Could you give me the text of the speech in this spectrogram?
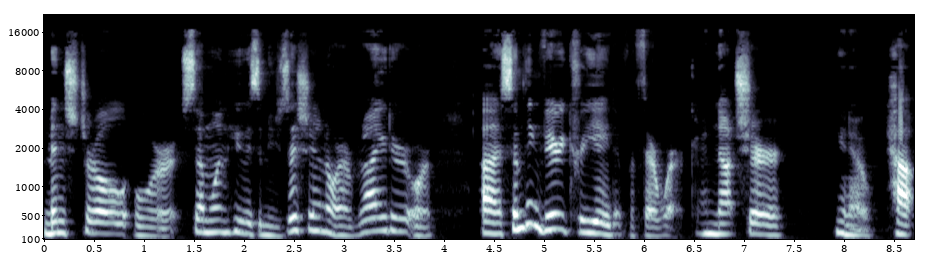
minstrel or someone who is a musician or a writer or uh, something very creative with their work. I'm not sure, you know, how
